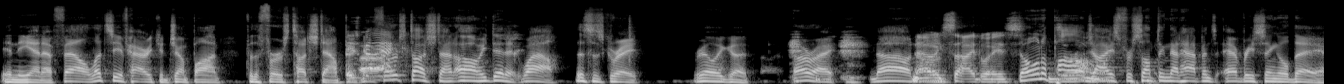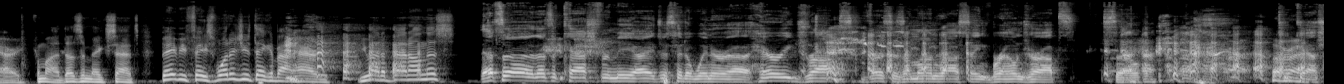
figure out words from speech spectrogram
in the NFL. Let's see if Harry could jump on for the first touchdown pick. He's back. First touchdown. Oh, he did it! Wow, this is great, really good. All right, no, now no, he's sideways. Don't He's the wrong apologize for something that happens every single day, Harry. Come on, it doesn't make sense. Babyface, what did you think about Harry? You had a bet on this? That's a that's a cash for me. I just hit a winner. Uh, Harry drops versus Amon-Ra St. Brown drops. So cash.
